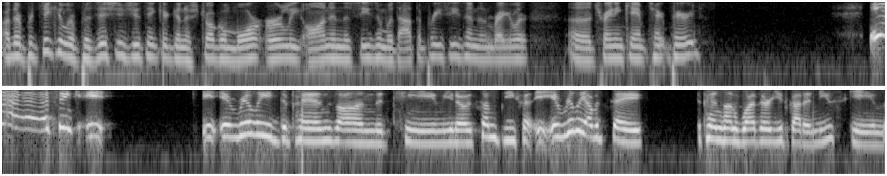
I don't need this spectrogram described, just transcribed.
are there particular positions you think are going to struggle more early on in the season without the preseason and regular uh, training camp ter- period? Yeah, I think it, it it really depends on the team. You know, some defense. It really, I would say, depends on whether you've got a new scheme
